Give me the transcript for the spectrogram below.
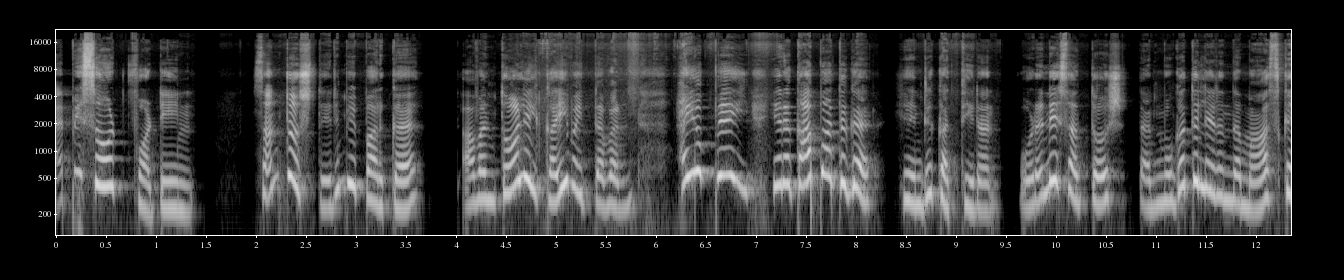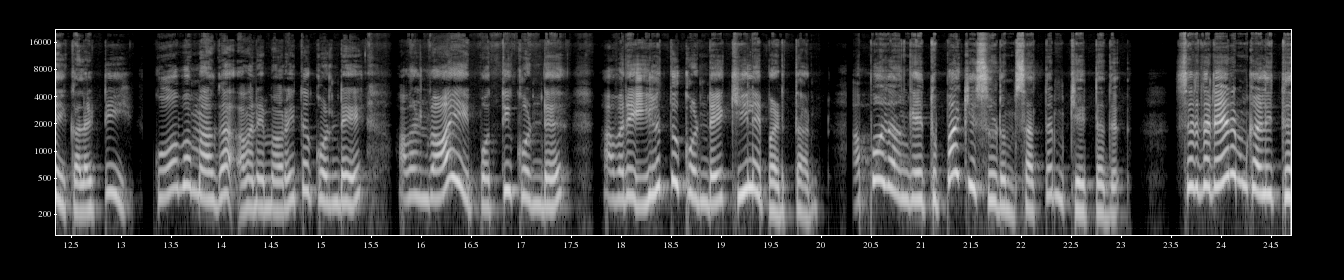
எபிசோட் ஃபார்ட்டீன் சந்தோஷ் திரும்பி பார்க்க அவன் தோளில் கை வைத்தவன் ஐயோ பேய் என்னை காப்பாத்துக! என்று கத்தினான். உடனே சந்தோஷ் தன் முகத்தில் இருந்த மாஸ்கை கலட்டி கோபமாக அவனை மறைத்து கொண்டே அவன் வாயை பொத்தி கொண்டு அவனை இழுத்து கொண்டே கீழே படுத்தான். அப்போது அங்கே துப்பாக்கி சுடும் சத்தம் கேட்டது. சிறிது நேரம் கழித்து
